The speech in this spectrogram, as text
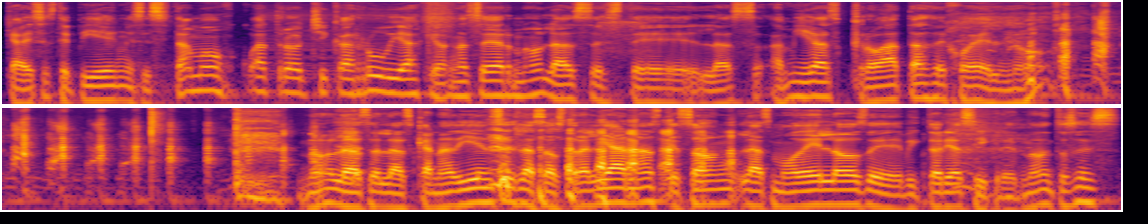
que a veces te piden, necesitamos cuatro chicas rubias que van a ser, ¿no? Las, este, las amigas croatas de Joel, ¿no? ¿No? Las, las canadienses, las australianas, que son las modelos de Victoria's Secret, ¿no? Entonces,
